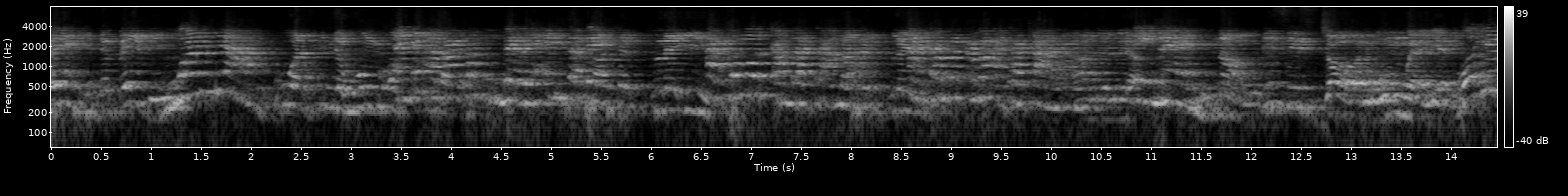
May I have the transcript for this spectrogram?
baby, the baby who was in the womb of Elizabeth abaka mbele Elizabeth. started playing. Started playing. Atabakaba atakala. Hallelujah. Amen. Now, this is John whom we're hearing. Oye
